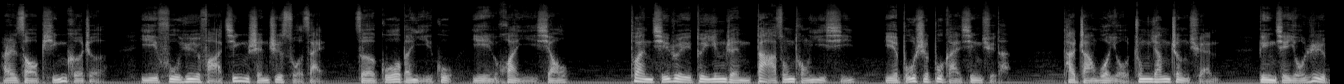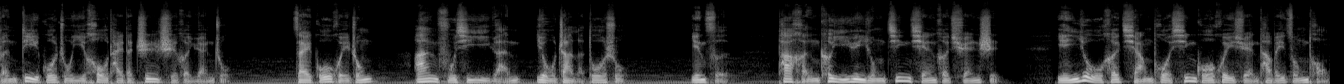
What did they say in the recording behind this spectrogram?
而造平和者，以复约法精神之所在，则国本已固，隐患已消。段祺瑞对应任大总统一席也不是不感兴趣的，他掌握有中央政权，并且有日本帝国主义后台的支持和援助，在国会中。安福系议员又占了多数，因此他很可以运用金钱和权势，引诱和强迫新国会选他为总统，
